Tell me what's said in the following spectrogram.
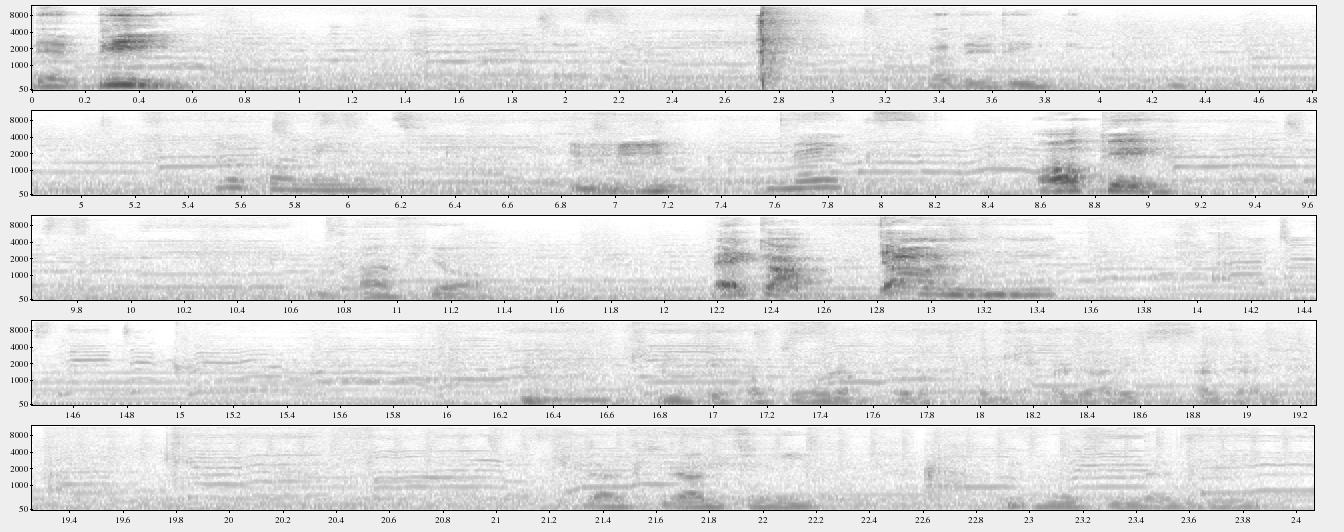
The B. What do you think? No comment. Mm-hmm. Next. Okay. You have your makeup done. Hmm, Okay, okay, hold on, hold on, hold on. I got it, I got it. That's that see that G.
